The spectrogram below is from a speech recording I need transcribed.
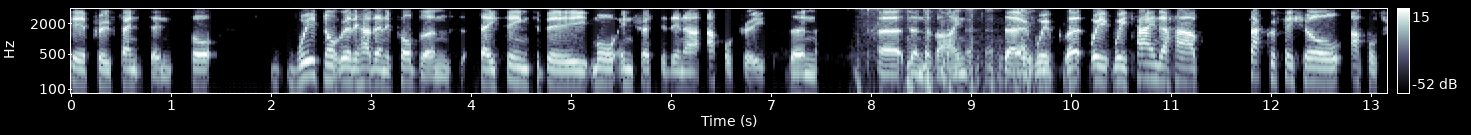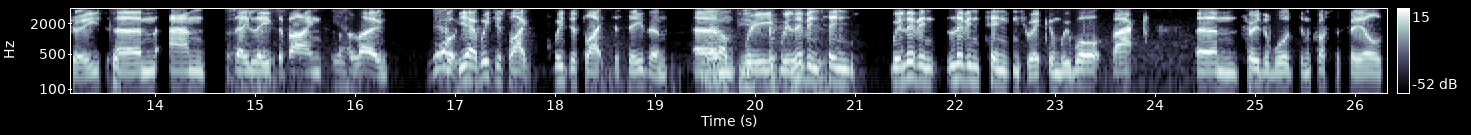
deer-proof fencing, but we've not really had any problems. They seem to be more interested in our apple trees than uh, than the vines. okay. So we uh, we we kind of have sacrificial apple trees, um, and they leave the vines yeah. alone. Yeah. But yeah, we just like we just like to see them. Um, we we live in Tin, we live in live in Tingewick, and we walk back um, through the woods and across the fields,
